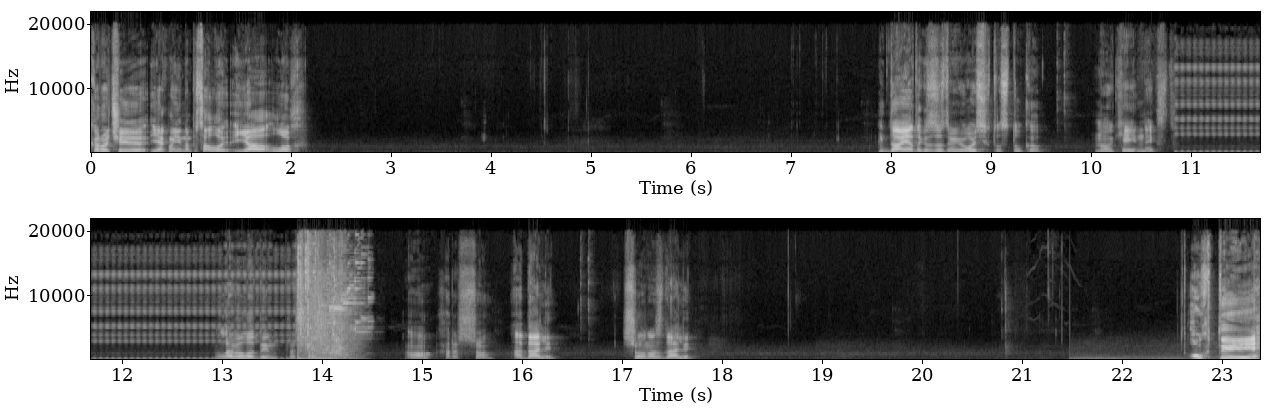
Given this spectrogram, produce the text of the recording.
Коротше, як мені написало, я лох. Да, я так зрозумів, ось хто стукав. Ну окей, next. Левел 1 пройшов. О, хорошо. А далі? Що у нас далі? Ух ти!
